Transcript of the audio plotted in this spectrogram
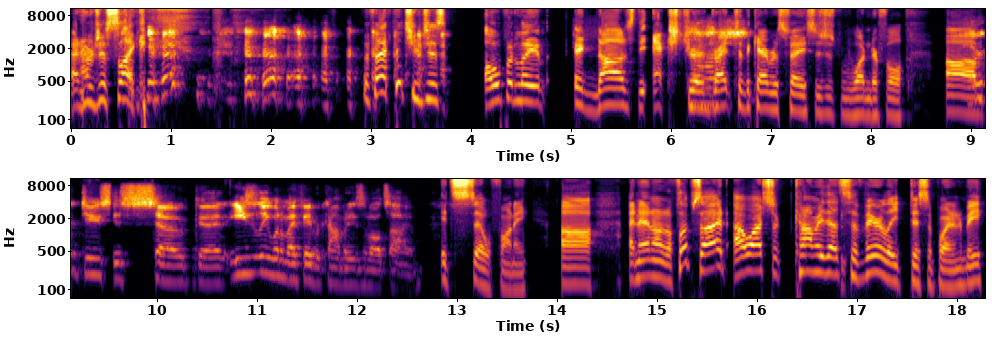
And I'm just like, the fact that you just openly acknowledge the extra Gosh. right to the camera's face is just wonderful. Um, Part Deux is so good. Easily one of my favorite comedies of all time. It's so funny. Uh, and then on the flip side, I watched a comedy that severely disappointed me.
